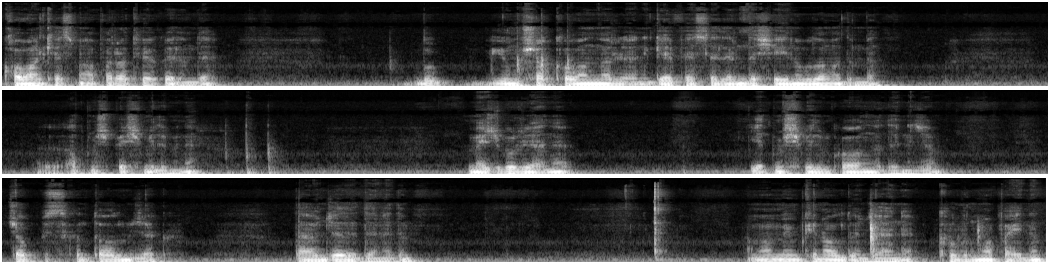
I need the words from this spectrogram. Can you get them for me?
kovan kesme aparatı yok elimde. Bu yumuşak kovanlar yani GPS'lerin de şeyini bulamadım ben. E, 65 milimini. Mecbur yani 70 milim kovanla deneyeceğim. Çok bir sıkıntı olmayacak. Daha önce de denedim. Ama mümkün olduğunca yani kıvırma payının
